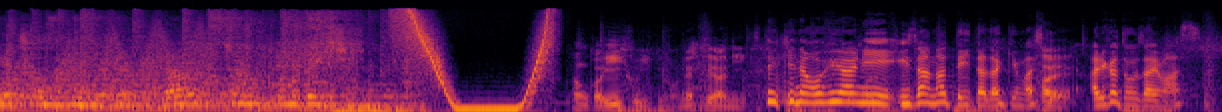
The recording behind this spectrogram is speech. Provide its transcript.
へ。Love to Innovation なんかいい雰囲気のね部屋に。素敵なお部屋にいざなっていただきまして、はい。ありがとうございます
